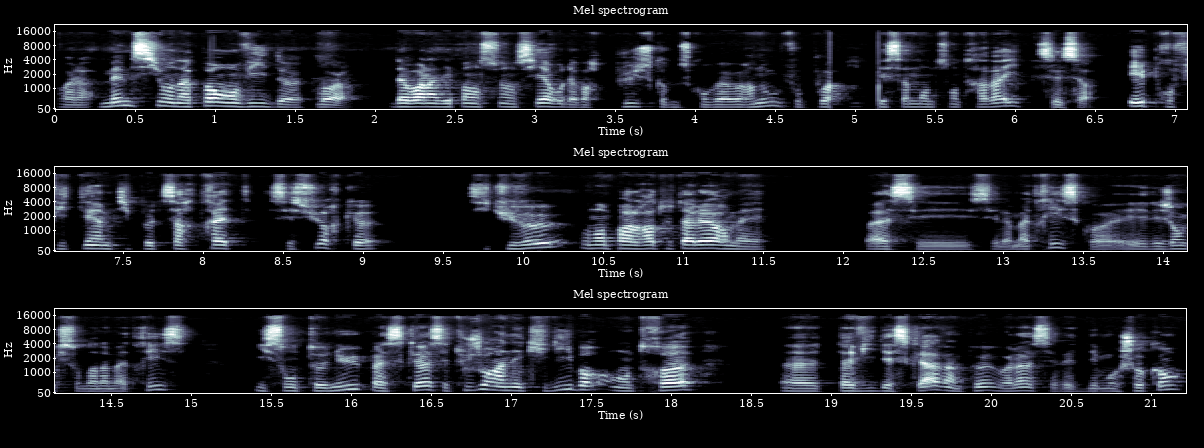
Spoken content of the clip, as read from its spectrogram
Voilà. Même si on n'a pas envie de voilà. d'avoir l'indépendance financière ou d'avoir plus comme ce qu'on veut avoir nous, il faut pouvoir vivre décemment de son travail. C'est ça. Et profiter un petit peu de sa retraite. C'est sûr que si tu veux, on en parlera tout à l'heure, mais bah, c'est c'est la matrice quoi. Et les gens qui sont dans la matrice, ils sont tenus parce que c'est toujours un équilibre entre euh, ta vie d'esclave un peu, voilà, ça va être des mots choquants.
